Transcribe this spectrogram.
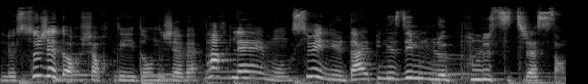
Le sujet d'aujourd'hui dont je vais parler est mon souvenir d'alpinisme le plus stressant.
